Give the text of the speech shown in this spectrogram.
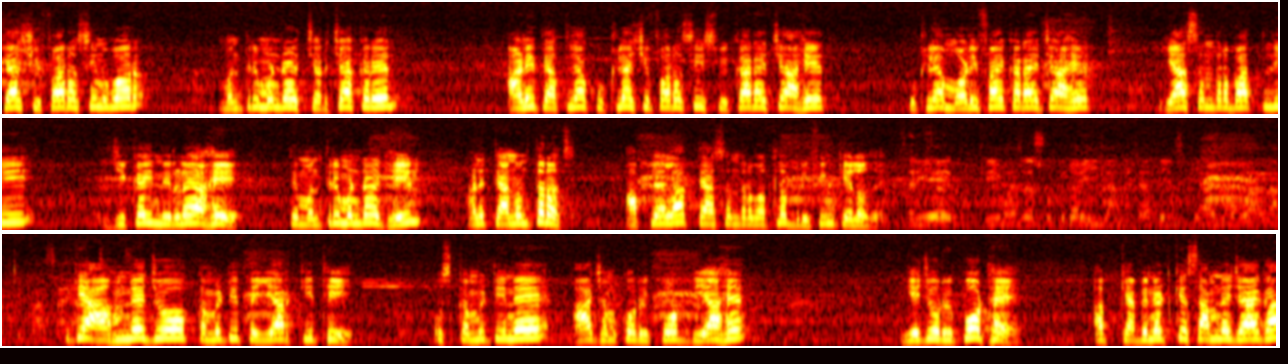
त्या शिफारसींवर मंत्रिमंडळ चर्चा करेल आणि त्यातल्या कुठल्या शिफारसी स्वीकारायच्या आहेत कुठल्या मॉडिफाय करायच्या आहेत या संदर्भातली जी काही निर्णय आहे ते मंत्रिमंडळ घेईल आणि त्यानंतरच आपल्याला त्या संदर्भातलं ब्रीफिंग केलं जाईल. देखिए, हमने जो कमेटी तैयार की थी, उस कमेटी ने आज हमको रिपोर्ट दिया है। ये जो रिपोर्ट है, अब कैबिनेट के सामने जाएगा।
